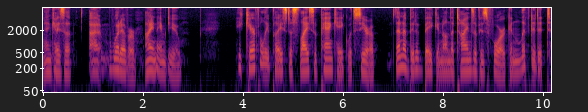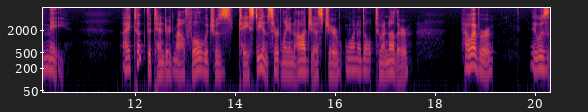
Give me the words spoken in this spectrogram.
In case of. Whatever, I named you. He carefully placed a slice of pancake with syrup, then a bit of bacon on the tines of his fork, and lifted it to me. I took the tendered mouthful, which was tasty and certainly an odd gesture, one adult to another. However, it was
